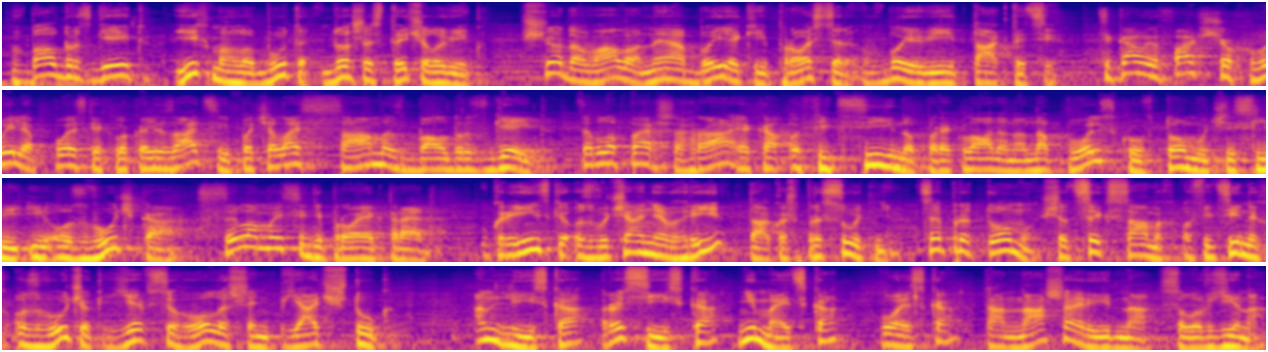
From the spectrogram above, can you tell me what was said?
В Baldur's Gate їх могло бути до 6 чоловік, що давало неабиякий простір в бойовій тактиці. Цікавий факт, що хвиля польських локалізацій почалась саме з Baldur's Gate. Це була перша гра, яка офіційно перекладена на польську, в тому числі і озвучка, силами CD Projekt Red. Українське озвучання в грі також присутнє. Це при тому, що цих самих офіційних озвучок є всього лише 5 штук: англійська, російська, німецька, польська та наша рідна солов'їна.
